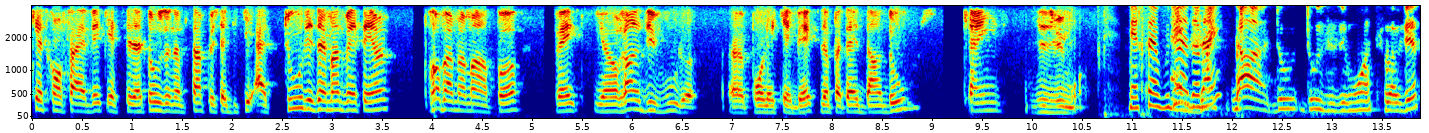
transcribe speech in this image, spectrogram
Qu'est-ce qu'on fait avec? Est-ce que la clause de non peut s'appliquer à tous les éléments de 21? Probablement pas. Fait qu'il y a un rendez-vous là, euh, pour le Québec, peut-être dans 12, 15, 18 mois. Merci à vous deux. À demain. Ah, 12, 18 mois, tu vas vite.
